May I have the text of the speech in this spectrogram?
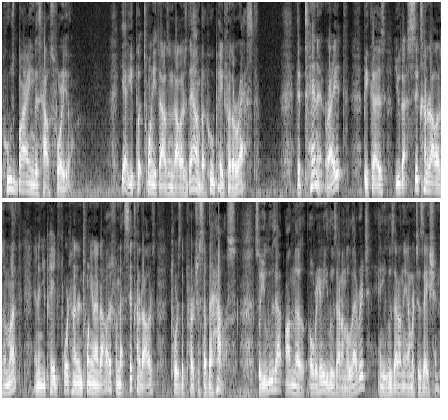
who's buying this house for you? Yeah, you put $20,000 down, but who paid for the rest? The tenant, right? Because you got $600 a month and then you paid $429 from that $600 towards the purchase of the house. So you lose out on the, over here, you lose out on the leverage and you lose out on the amortization.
